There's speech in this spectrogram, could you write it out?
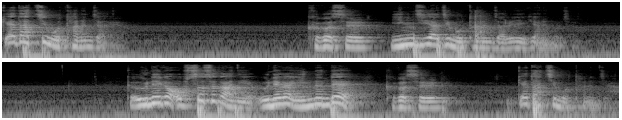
깨닫지 못하는 자예요. 그것을 인지하지 못하는 자를 얘기하는 거죠. 그 은혜가 없어서가 아니에요. 은혜가 있는데 그것을 깨닫지 못하는 자.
